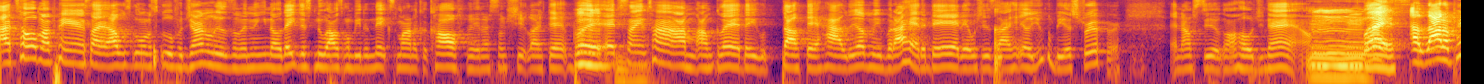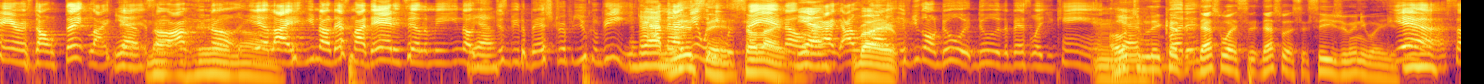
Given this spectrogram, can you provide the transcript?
I told my parents like I was going to school for journalism, and you know they just knew I was gonna be the next Monica Kaufman or some shit like that. But Mhm. at the same time, I'm I'm glad they thought that highly of me. But I had a dad that was just like, hell, you could be a stripper. And I'm still gonna hold you down. Mm, But nice. a lot of parents don't think like Yeah. that. So Nah, I'm, you know, nah. yeah, like you know, that's my daddy telling me, you know, Yeah. you just be the best stripper you can be. Yeah, I mean, I get what he was so, saying like- though. Yeah. Like, I, I was Right. like, if you gonna do it, do it the best way you can. Yeah. Ultimately, because But it- that's what su- that's what succeeds you anyways. Yeah. So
